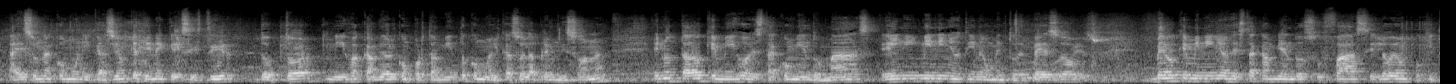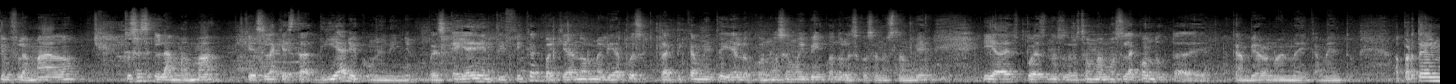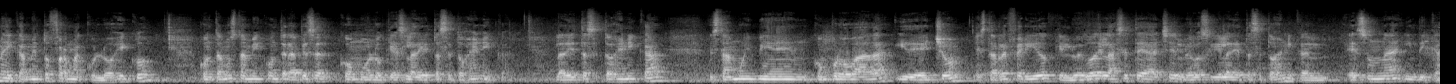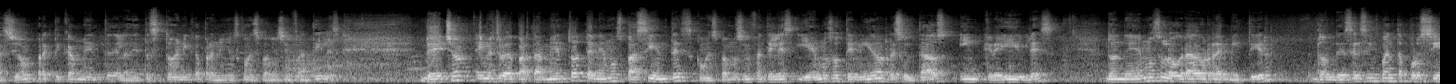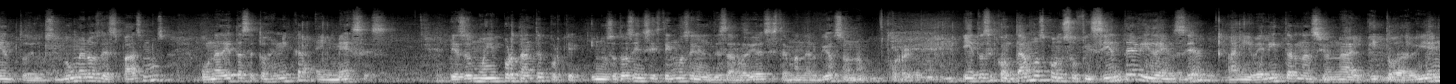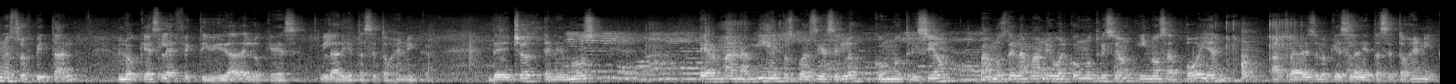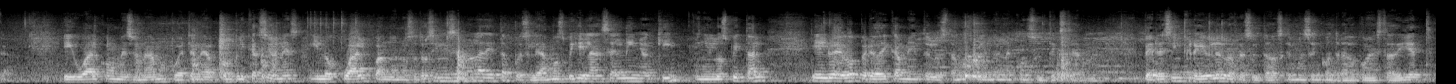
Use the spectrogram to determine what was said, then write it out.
Ahí es una comunicación que tiene que existir. Doctor, mi hijo ha cambiado el comportamiento, como en el caso de la prednisona. He notado que mi hijo está comiendo más, el, mi niño tiene aumento de peso veo que mi niño está cambiando su fase, lo veo un poquito inflamado. Entonces la mamá, que es la que está diario con el niño, pues ella identifica cualquier anormalidad, pues prácticamente ella lo conoce muy bien cuando las cosas no están bien. Y ya después nosotros tomamos la conducta de cambiar o no el medicamento. Aparte del medicamento farmacológico, contamos también con terapias como lo que es la dieta cetogénica. La dieta cetogénica está muy bien comprobada y de hecho está referido que luego del ACTH luego sigue la dieta cetogénica. Es una indicación prácticamente de la dieta cetogénica para niños con espasmos infantiles. De hecho, en nuestro departamento tenemos pacientes con espasmos infantiles y hemos obtenido resultados increíbles donde hemos logrado remitir, donde es el 50% de los números de espasmos, una dieta cetogénica en meses. Y eso es muy importante porque nosotros insistimos en el desarrollo del sistema nervioso, ¿no? Correcto. Y entonces contamos con suficiente evidencia a nivel internacional y todavía en nuestro hospital lo que es la efectividad de lo que es la dieta cetogénica. De hecho, tenemos hermanamientos, por así decirlo, con nutrición. Vamos de la mano igual con nutrición y nos apoyan a través de lo que es la dieta cetogénica. Igual, como mencionamos, puede tener complicaciones y lo cual cuando nosotros iniciamos la dieta, pues le damos vigilancia al niño aquí en el hospital y luego periódicamente lo estamos viendo en la consulta externa. Pero es increíble los resultados que hemos encontrado con esta dieta.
